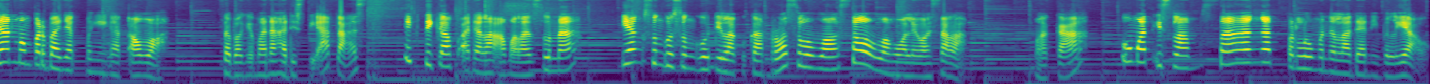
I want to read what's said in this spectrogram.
dan memperbanyak mengingat Allah. Sebagaimana hadis di atas, iktikaf adalah amalan sunnah yang sungguh-sungguh dilakukan Rasulullah Shallallahu Alaihi Wasallam. Maka umat Islam sangat perlu meneladani beliau.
